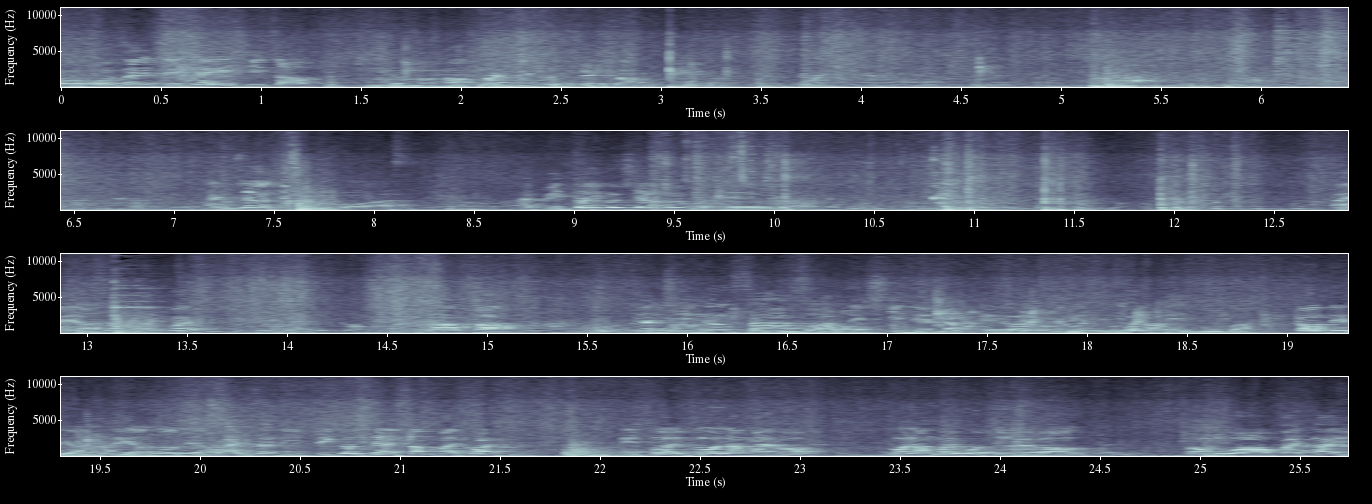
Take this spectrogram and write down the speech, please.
哦，我在等一下一起找。你干嘛？好，慢点再找。哎，这个苹果啊，哎，别对，个先回我丢。哎呀，三百块，三百，一斤能三三第四条六条嘞，你你八十五吧？九条羊羊肉料。哎，十二第个先三百块，别对，个人来无？个人会我丢的无？讲有啊，白带鱼。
